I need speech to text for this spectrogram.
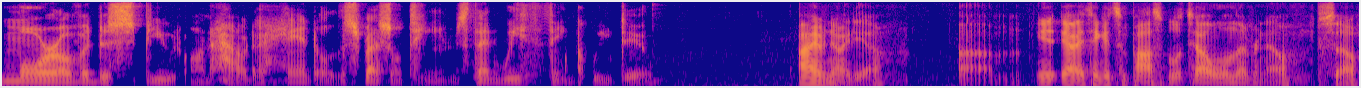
more of a dispute on how to handle the special teams than we think we do. I have no idea. Um, i I think it's impossible to tell. We'll never know. So.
